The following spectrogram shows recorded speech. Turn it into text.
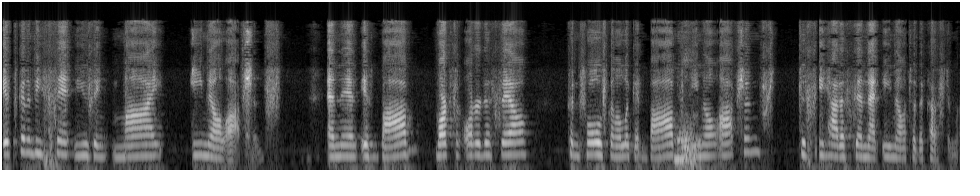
it's going to be sent using my email options. And then if Bob marks an order to sell, Control is going to look at Bob's email options to see how to send that email to the customer.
